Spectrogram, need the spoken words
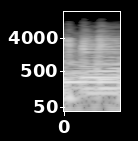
Bye.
